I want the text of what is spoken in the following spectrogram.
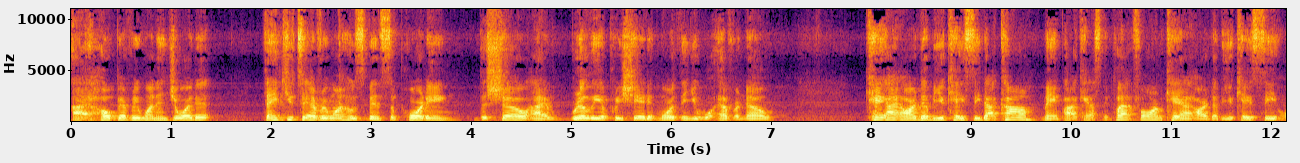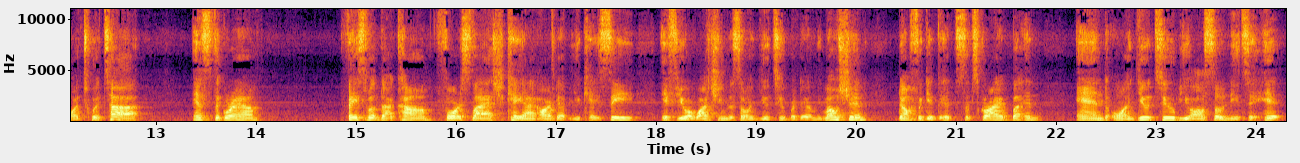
I hope everyone enjoyed it. Thank you to everyone who's been supporting the show. I really appreciate it more than you will ever know. KIRWKC.com, main podcasting platform, KIRWKC on Twitter, Instagram, Facebook.com forward slash KIRWKC. If you are watching this on YouTube or Daily Motion, don't forget to hit the subscribe button. And on YouTube, you also need to hit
